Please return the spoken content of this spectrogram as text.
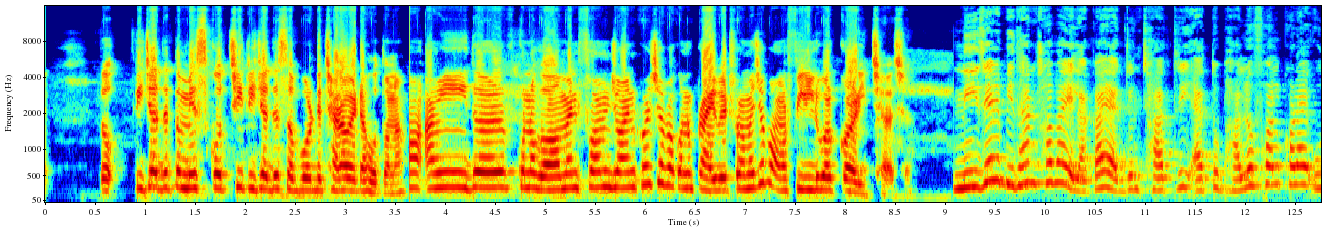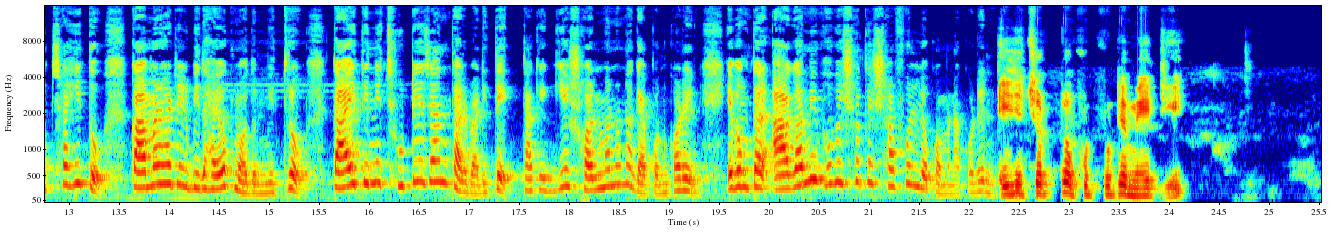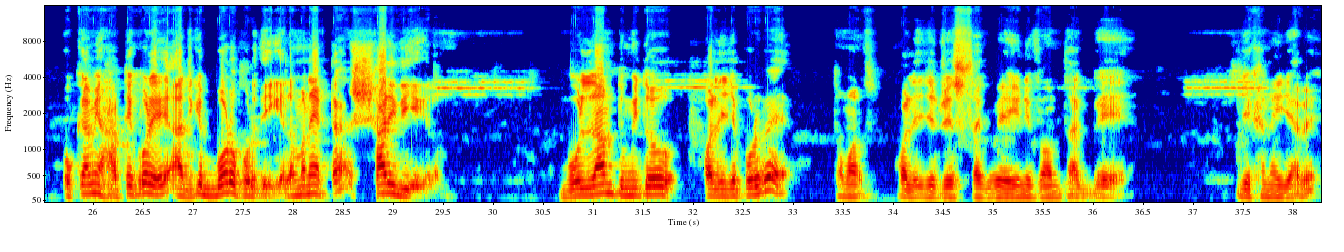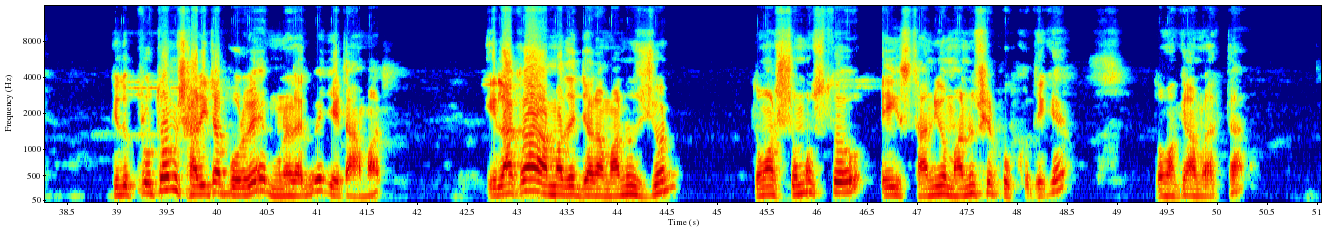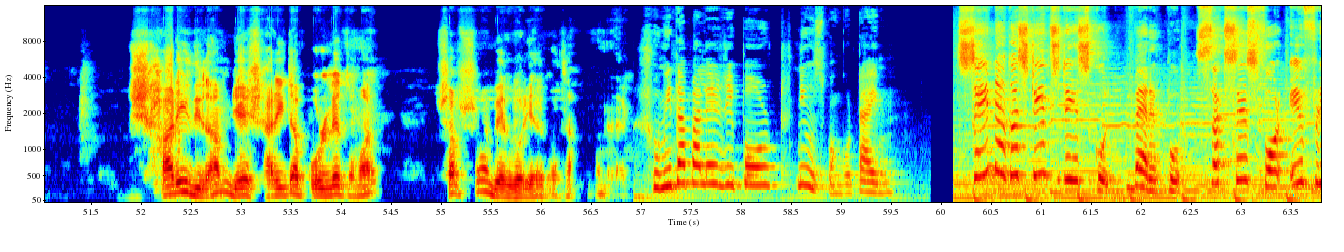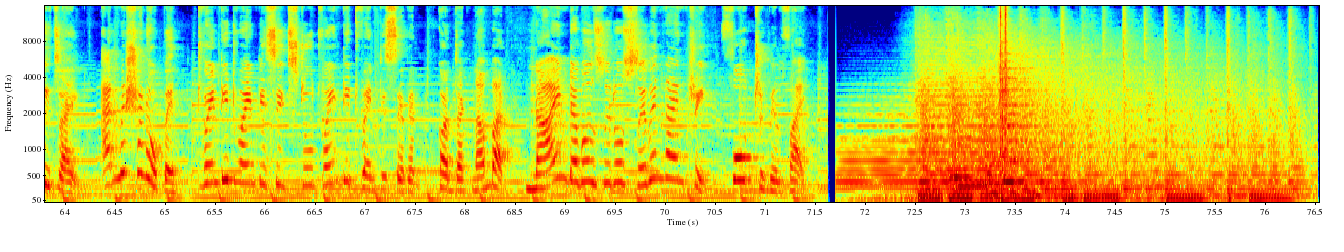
তো টিচারদের তো মিস করছি টিচারদের সাপোর্টে ছাড়াও এটা হতো না। আমি ইদার কোনো গভর্নমেন্ট ফার্ম জয়েন করেছি বা কোনো প্রাইভেট ফার্মে যাব আমার ফিল্ড ওয়ার্ক করার ইচ্ছা আছে। নিজের বিধানসভা এলাকায় একজন ছাত্রী এত ভালো ফল করায় উৎসাহিত কামারহাটির বিধায়ক মদন মিত্র। তাই তিনি ছুটে যান তার বাড়িতে। তাকে গিয়ে সম্মাননা জ্ঞাপন করেন এবং তার আগামী ভবিষ্যতের সাফল্য কামনা করেন। এই যে ছোট্ট ফুটফুটে মেয়েটি, ওকে আমি হাতে করে আজকে বড় করে দিয়ে গেলাম মানে একটা শাড়ি দিয়ে গেলাম। বললাম, তুমি তো কলেজে পড়বে, তোমার কলেজে ড্রেস থাকবে ইউনিফর্ম থাকবে, যেখানেই যাবে। কিন্তু প্রথম শাড়িটা পরবে, মনে রাখবে যে এটা আমার। এলাকার আমাদের যারা মানুষজন, তোমার সমস্ত এই স্থানীয় মানুষের পক্ষ থেকে তোমাকে আমরা একটা শাড়ি দিলাম যে শাড়িটা পরলে তোমার সবসময় বেলগড়িয়ার কথা মনে রাখবে। সুমিতা পালের report news Banga time. St. Augustine's Day School, Barrackpur. Success for every child. Admission open 2026 to 2027. Contact number 900793 4555.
